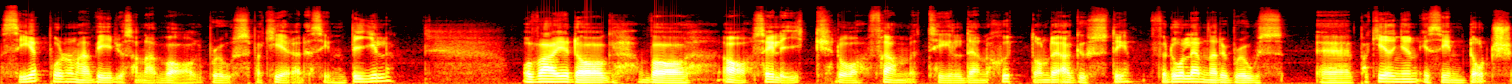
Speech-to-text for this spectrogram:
se på de här videosarna var Bruce parkerade sin bil. Och varje dag var, ja, sig lik då fram till den 17 augusti. För då lämnade Bruce eh, parkeringen i sin Dodge.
